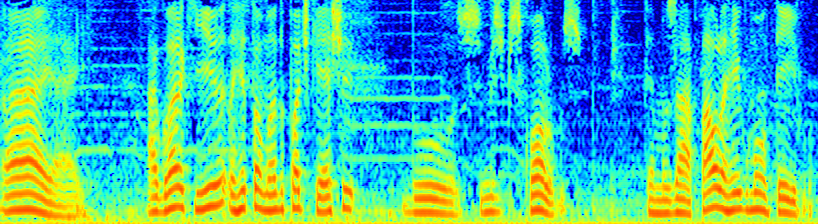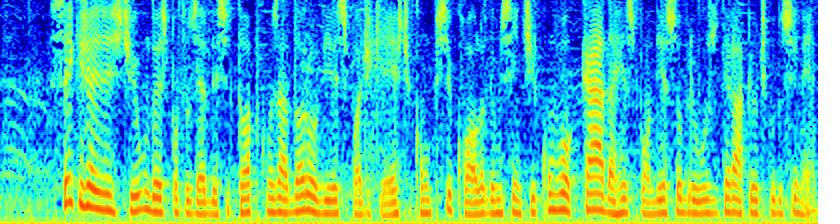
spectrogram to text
Ai, ai. Agora aqui, retomando o podcast dos filmes de psicólogos, temos a Paula Rego Monteiro. Sei que já existiu um 2.0 desse tópico, mas adoro ouvir esse podcast. Como psicóloga, me senti convocada a responder sobre o uso terapêutico do cinema.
